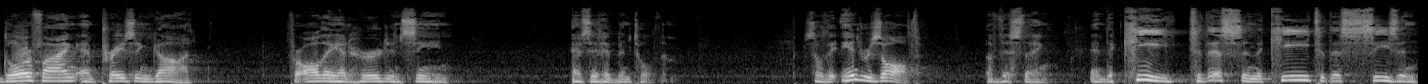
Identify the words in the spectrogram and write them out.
glorifying and praising God for all they had heard and seen as it had been told them. So the end result of this thing and the key to this and the key to this season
